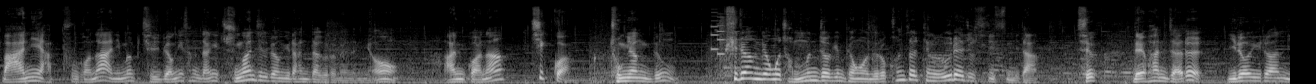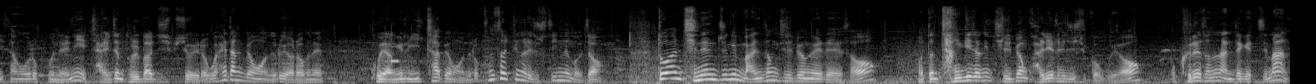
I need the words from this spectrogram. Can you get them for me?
많이 아프거나 아니면 질병이 상당히 중한 질병이라 한다 그러면은요, 안과나 치과, 종양 등 필요한 경우 전문적인 병원으로 컨설팅을 의뢰해 줄 수 있습니다. 즉, 내 환자를 이러이러한 이상으로 보내니 잘 좀 돌봐주십시오. 이러고 해당 병원으로 여러분의 고양이를 2차 병원으로 컨설팅을 해줄 수 있는 거죠. 또한 진행 중인 만성 질병에 대해서 어떤 장기적인 질병 관리를 해주실 거고요. 뭐 그래서는 안 되겠지만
